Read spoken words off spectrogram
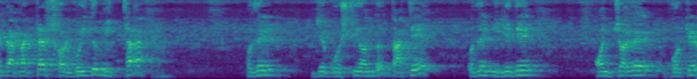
এ ব্যাপারটা সর্বৈধ মিথ্যা। ওদের যে গোষ্ঠী অন্ধ তাতে ওদের নিজেদের অঞ্চলে ভোটের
